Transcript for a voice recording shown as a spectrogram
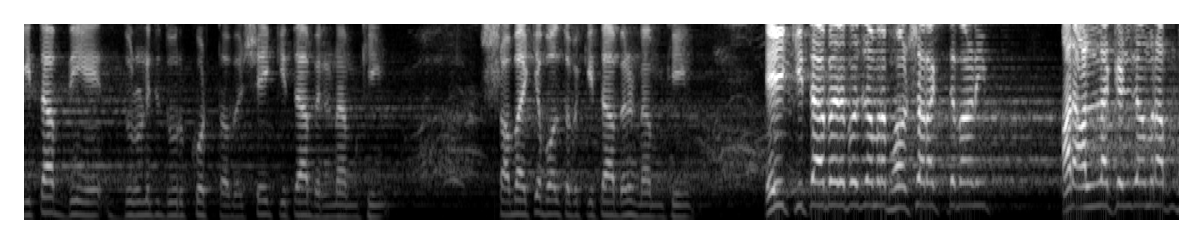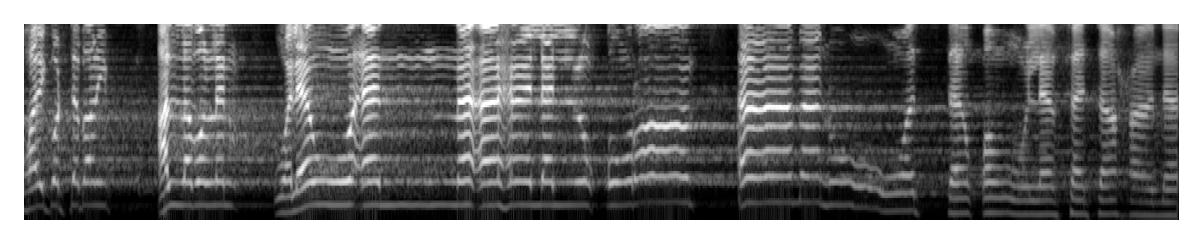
কিতাব দিয়ে দুর্নীতি দূর করতে হবে, সেই কিতাবের নাম কি? সবাইকে বলতে হবে কিতাবের নাম কি? এই কিতাবের উপর যদি আমরা ভরসা রাখতে পারি। আর আল্লাহকে যদি আমরা ভয় করতে পারি, আল্লাহ বললেন ওয়াত্তাকাউ লাফাতাহনা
